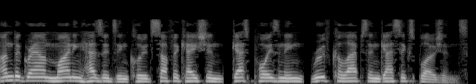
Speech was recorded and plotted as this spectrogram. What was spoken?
Underground mining hazards include suffocation, gas poisoning, roof collapse and gas explosions.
